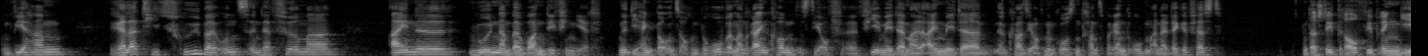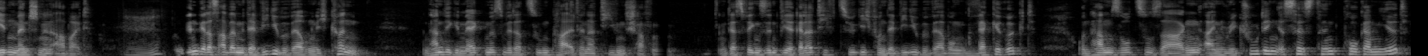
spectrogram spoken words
Und wir haben relativ früh bei uns in der Firma eine Rule Number One definiert. Ne, die hängt bei uns auch im Büro. Wenn man reinkommt, ist die auf äh, vier Meter mal ein Meter äh, quasi auf einem großen Transparent oben an der Decke fest. Und da steht drauf, wir bringen jeden Menschen in Arbeit. Mhm. Und wenn wir das aber mit der Videobewerbung nicht können, dann haben wir gemerkt, müssen wir dazu ein paar Alternativen schaffen. Und deswegen sind wir relativ zügig von der Videobewerbung weggerückt und haben sozusagen einen Recruiting Assistant programmiert,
